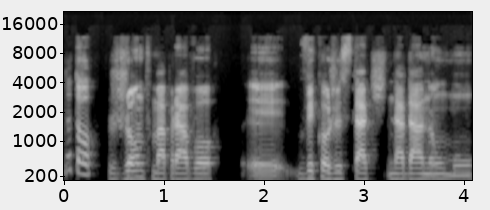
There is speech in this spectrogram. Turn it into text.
no to rząd ma prawo wykorzystać nadaną mu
